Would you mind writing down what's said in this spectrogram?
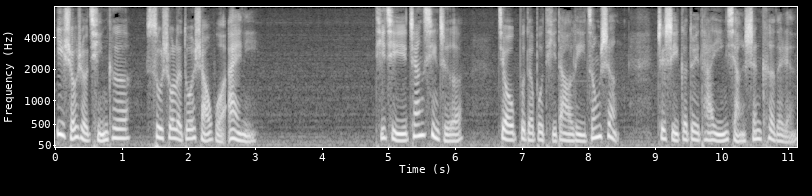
一首首情歌诉说了多少我爱你。提起张信哲，就不得不提到李宗盛，这是一个对他影响深刻的人。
